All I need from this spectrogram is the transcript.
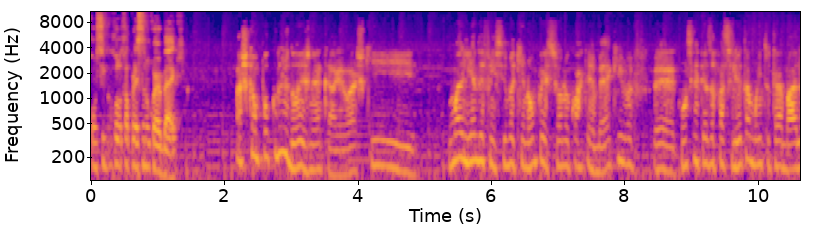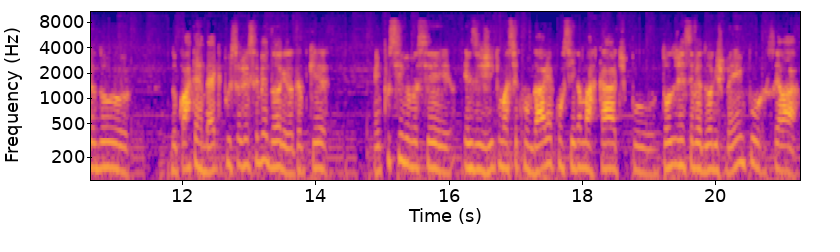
conseguiu colocar pressão no quarterback? Acho que é um pouco dos dois, né, cara? Eu acho que uma linha defensiva que não pressiona o quarterback é, com certeza facilita muito o trabalho do, do quarterback para os seus recebedores, até porque é impossível você exigir que uma secundária consiga marcar tipo todos os recebedores bem por, sei lá,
